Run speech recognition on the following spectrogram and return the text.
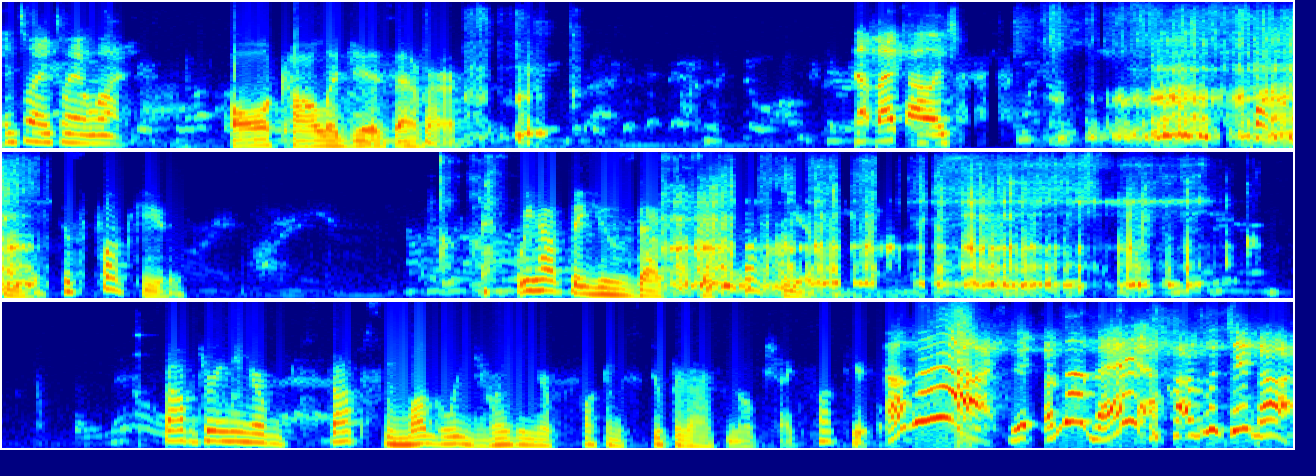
in 2021? All colleges ever. Not my college. Fuck you. Just fuck you. We have to use that shit. Fuck you. Stop drinking your. Stop smugly drinking your fucking stupid ass milkshake. Fuck you. I'm not. I'm not that. I'm legit not.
